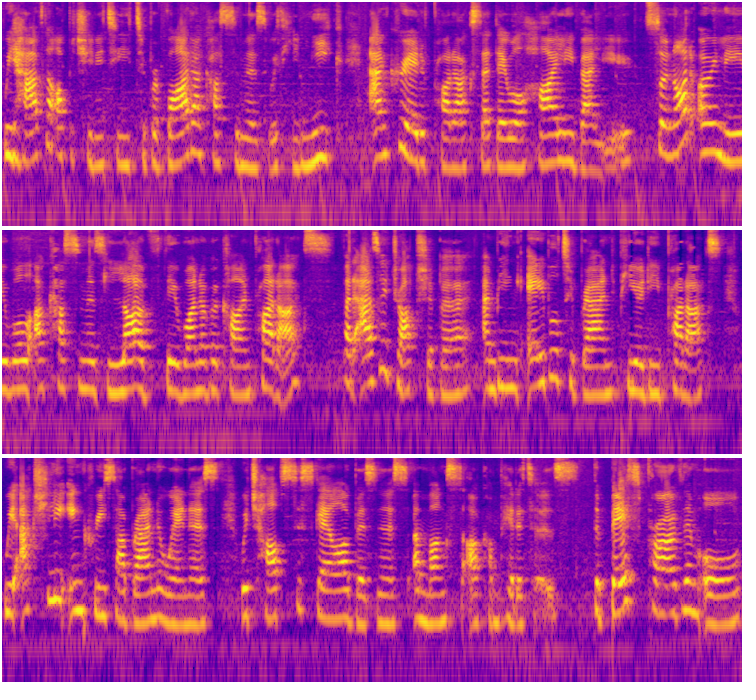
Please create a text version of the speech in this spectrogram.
we have the opportunity to provide our customers with unique and creative products that they will highly value. So not only will our customers love their one-of-a-kind products, but as a dropshipper and being able to brand POD products, we actually increase our brand awareness, which helps to scale our business amongst our competitors. The best pro of them all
